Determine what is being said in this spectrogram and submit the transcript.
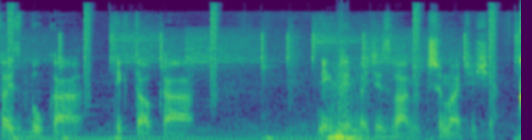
Facebooka, TikToka. Niech będzie z Wami. Trzymajcie się.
